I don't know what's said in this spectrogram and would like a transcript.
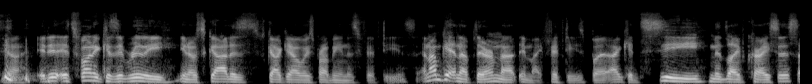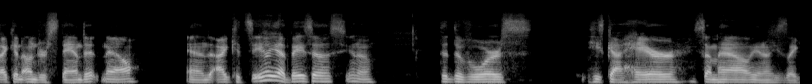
yeah, it, it's funny because it really, you know, Scott is Scott Galloway's probably in his fifties, and I'm getting up there. I'm not in my fifties, but I could see midlife crisis. I can understand it now, and I could see, oh yeah, Bezos, you know, the divorce. He's got hair somehow. You know, he's like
